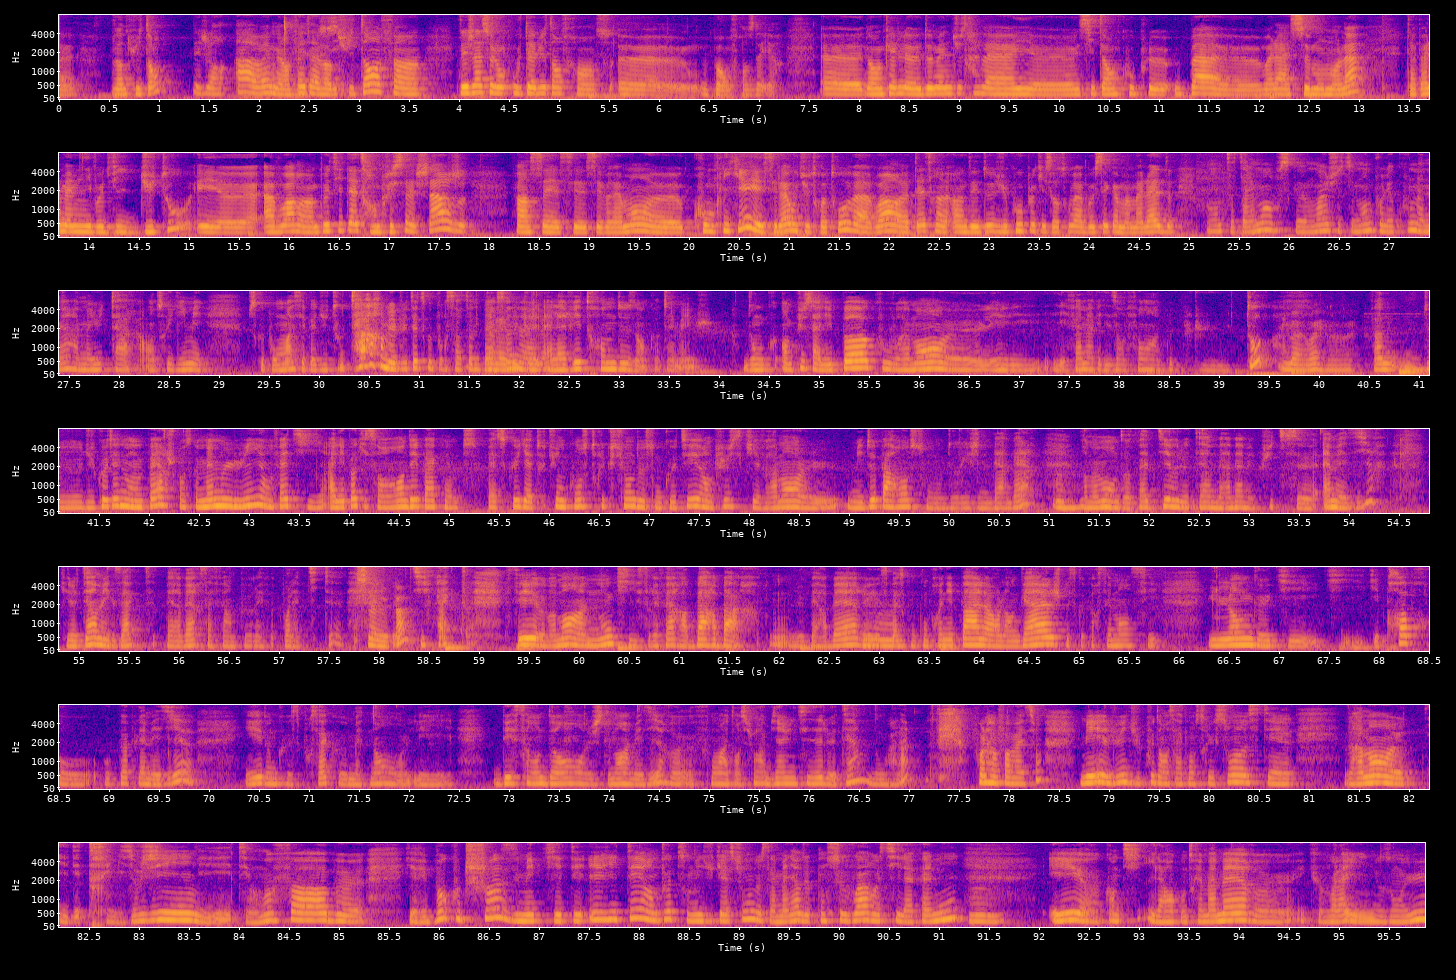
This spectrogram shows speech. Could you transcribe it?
28 ans. Et genre ah ouais mais en fait à 28 ans enfin déjà selon où tu habites en France ou pas en France d'ailleurs dans quel domaine tu travailles si tu es en couple ou pas voilà à ce moment-là t'as pas le même niveau de vie du tout. Et euh, avoir un petit être en plus à charge, enfin c'est vraiment euh, compliqué et c'est là où tu te retrouves à avoir euh, peut-être un, des deux du couple qui se retrouve à bosser comme un malade. totalement, parce que moi justement pour le coup ma mère elle m'a eu tard entre guillemets. Parce que pour moi, c'est pas du tout tard, mais peut-être que pour certaines personnes, elle avait 32 ans quand elle m'a eu. Donc en plus à l'époque où vraiment les, les, femmes avaient des enfants un peu plus tôt. Bah ouais, Enfin, du côté de mon père, je pense que même lui, en fait, à l'époque, il s'en rendait pas compte. Parce qu'il y a toute une construction de son côté, en plus, qui est vraiment. Euh, mes deux parents sont d'origine berbère. Mhm. Normalement, on ne doit pas dire le terme berbère, mais plus amazir, qui est le terme exact. Berbère, ça fait un peu. Pour la petite. Je pas. Petit fact. C'est euh, vraiment un nom qui se réfère à barbare. Le berbère, et c'est mhm. parce qu'on ne comprenait pas leur langage, parce que forcément, c'est une langue qui, qui, est propre au, peuple amazir. Et donc c'est pour ça que maintenant les descendants justement amazir euh, font attention à bien utiliser le terme. Donc voilà pour l'information. Mais lui du coup dans sa construction c'était vraiment euh, il était très misogyne, il était homophobe. il y avait beaucoup de choses mais qui étaient héritées un peu de son éducation, de sa manière de concevoir aussi la famille. Mmh. Et euh, quand il a rencontré ma mère euh, et que voilà, ils nous ont eu,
